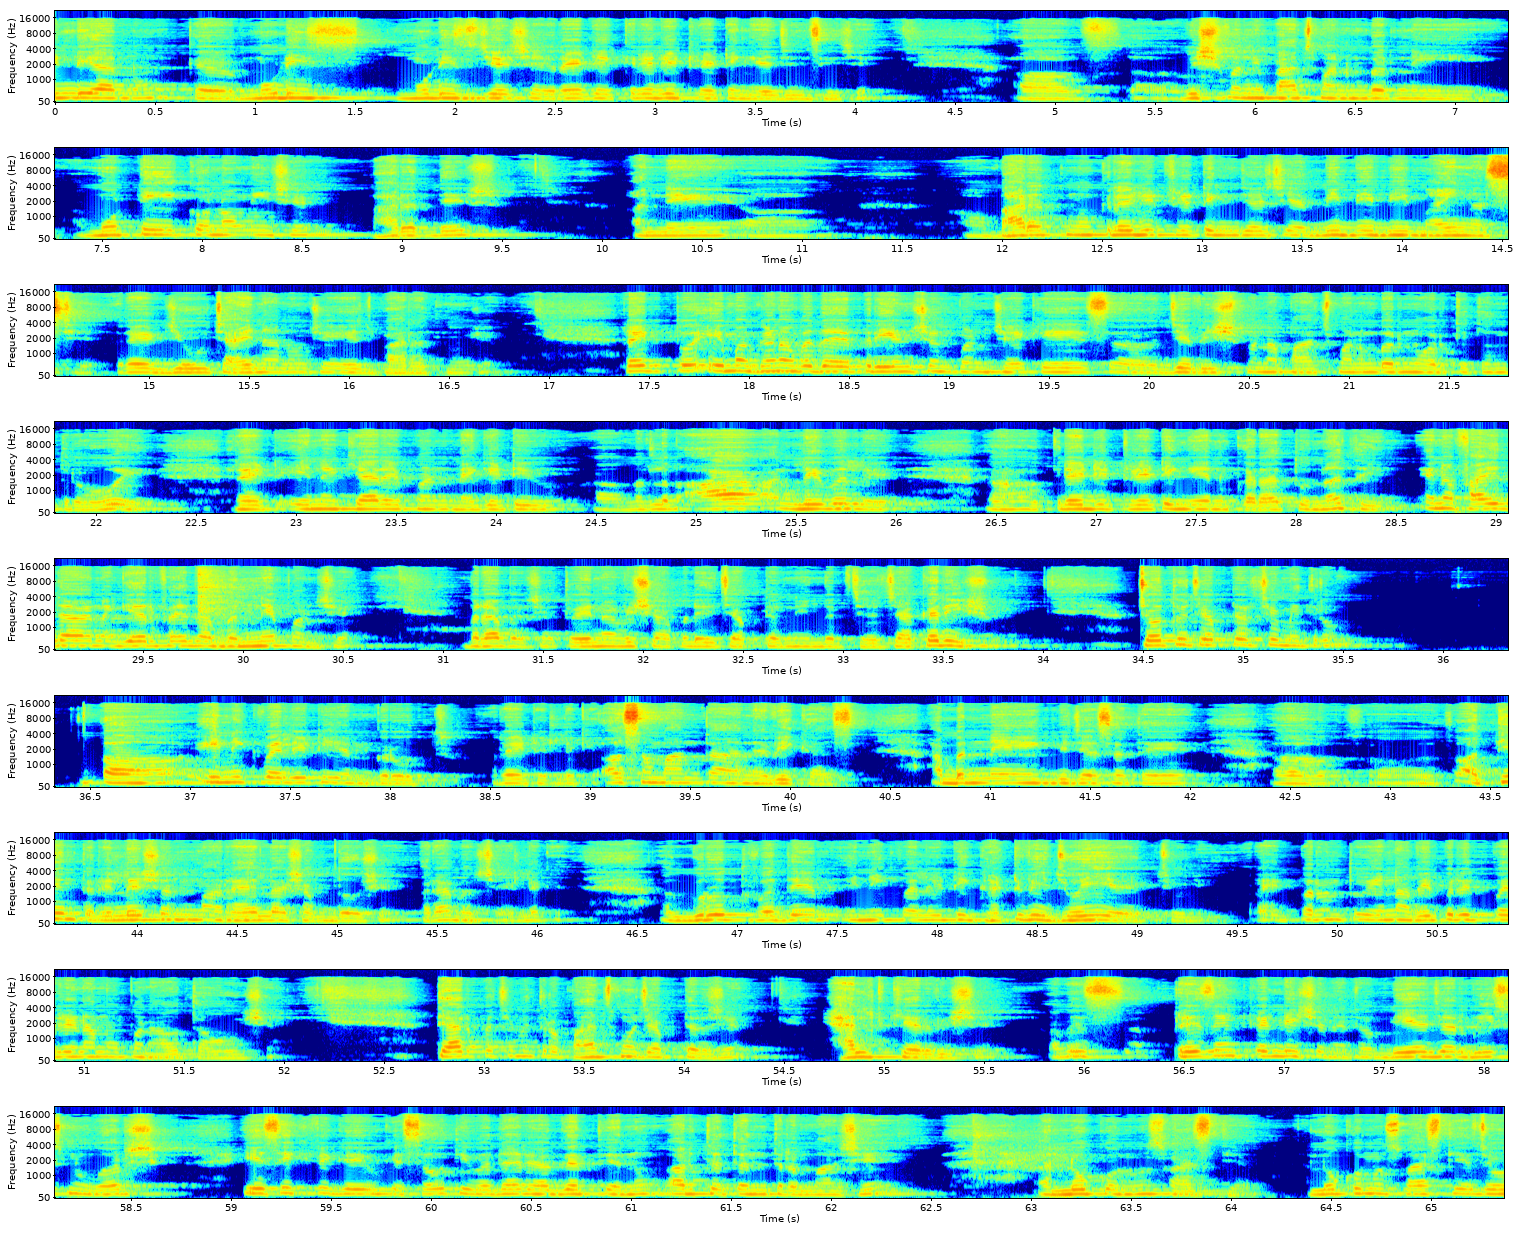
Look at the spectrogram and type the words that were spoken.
ઇન્ડિયાનું કે મૂડીઝ મૂડીઝ જે છે રાઈટ એ ક્રેડિટ રેટિંગ એજન્સી છે. વિશ્વની પાંચમા નંબરની મોટી ઇકોનોમી છે ભારત દેશ અને ભારતનું ક્રેડિટ રેટિંગ જે છે બીબીબી માઇનસ છે. રાઈટ જેવું ચાઇનાનું છે એ જ ભારતનું છે. રાઈટ તો એમાં ઘણા બધા એપ્રિએન્શન પણ છે કે જે વિશ્વના પાંચમા નંબરનું અર્થતંત્ર હોય રાઈટ એને ક્યારેય પણ નેગેટિવ મતલબ આ લેવલે ક્રેડિટ રેટિંગ એનું કરાતું નથી. એના ફાયદા અને ગેરફાયદા બંને પણ છે. બરાબર છે? તો એના વિશે આપણે એ ચેપ્ટરની અંદર ચર્ચા કરીશું. ચોથું ચેપ્ટર છે મિત્રો. ઇનઇક્વેલિટી એન્ડ ગ્રોથ રાઈટ એટલે કે અસમાનતા અને વિકાસ. આ બંને એકબીજા સાથે અત્યંત રિલેશનમાં રહેલા શબ્દો છે. બરાબર છે? એટલે કે ગ્રોથ વધે એમ ઇનઇક્વેલિટી ઘટવી જોઈએ એકચ્યુઅલી રાઈટ પરંતુ એના વિપરીત પરિણામો પણ આવતા હોય છે. ત્યાર પછી મિત્રો પાંચમો ચેપ્ટર છે હેલ્થ કેર વિશે. હવે પ્રેઝન્ટ કન્ડિશન અથવા બે હજાર વીસનું વર્ષ એ શીખવી ગયું કે સૌથી વધારે અગત્યનું અર્થતંત્રમાં છે, લોકોનું સ્વાસ્થ્ય. લોકોનું સ્વાસ્થ્ય જો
